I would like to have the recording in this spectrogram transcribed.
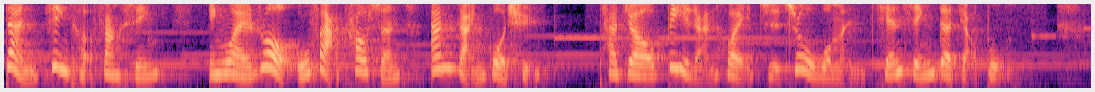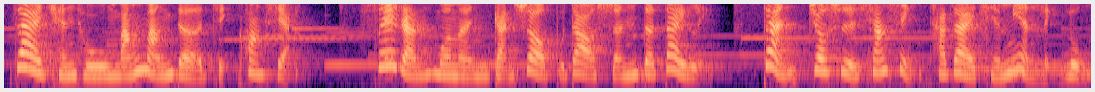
但尽可放心，因为若无法靠神安然过去，他就必然会止住我们前行的脚步。在前途茫茫的境况下，虽然我们感受不到神的带领，但就是相信他在前面领路。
